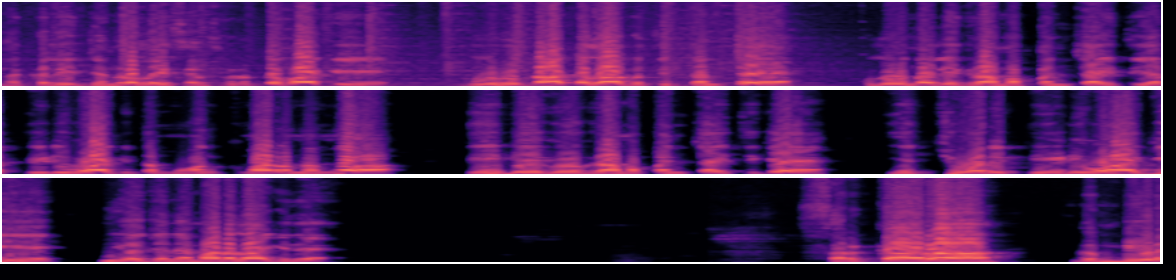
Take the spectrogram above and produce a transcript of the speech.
ನಕಲಿ ಜನರಲ್ ಲೈಸೆನ್ಸ್ ವಿರುದ್ಧವಾಗಿ ದೂರು ದಾಖಲಾಗುತ್ತಿದ್ದಂತೆ ಕುಲೂನಲ್ಲಿ ಗ್ರಾಮ ಪಂಚಾಯಿತಿಯ ಪಿಡಿಒ ಆಗಿದ್ದ ಮೋಹನ್ ಕುಮಾರನನ್ನು ಟಿ ಬೇಗೂರು ಗ್ರಾಮ ಪಂಚಾಯಿತಿಗೆ ಹೆಚ್ಚುವರಿ ಪಿಡಿಒ ಆಗಿ ನಿಯೋಜನೆ ಮಾಡಲಾಗಿದೆ. ಸರ್ಕಾರ ಗಂಭೀರ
